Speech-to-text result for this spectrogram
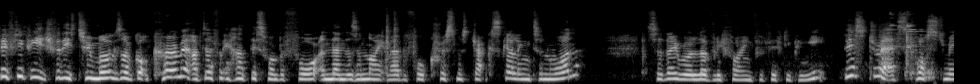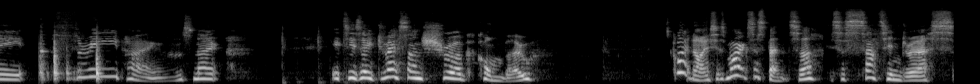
50p each for these two mugs. I've got Kermit, I've definitely had this one before, and then there's a Nightmare Before Christmas Jack Skellington one. So they were a lovely find for 50p. This dress cost me £3. Now, it is a dress and shrug combo. It's quite nice. It's Marks & Spencer. It's a satin dress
